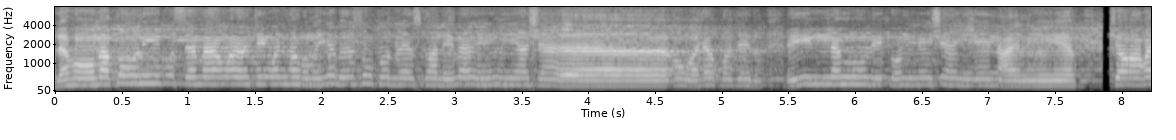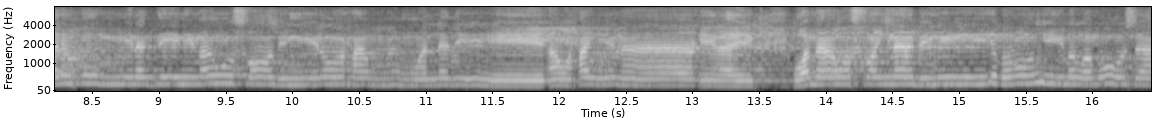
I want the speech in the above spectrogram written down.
له مقاليد السماوات والأرض يبسط الرزق لمن يشاء ويقدر. إنه بكل شيء عليم. شرع لكم من الدين ما وصى به نوحا والذي أوحينا إليك. وما وصينا به إبراهيم وموسى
